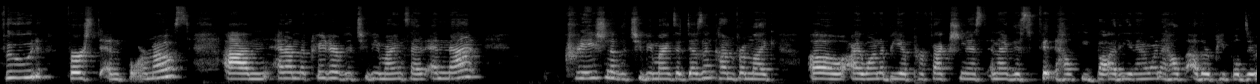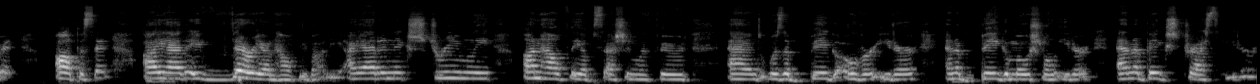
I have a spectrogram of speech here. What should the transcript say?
food first and foremost. Um, and I'm the creator of the 2B Mindset. And that creation of the 2B Mindset doesn't come from like, oh, I want to be a perfectionist and I have this fit, healthy body and I want to help other people do it opposite. I mm-hmm. had a very unhealthy body. I had an extremely unhealthy obsession with food and was a big overeater and a mm-hmm. big emotional eater and a big stress eater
